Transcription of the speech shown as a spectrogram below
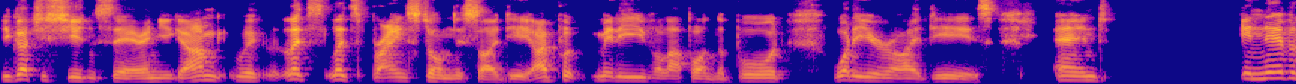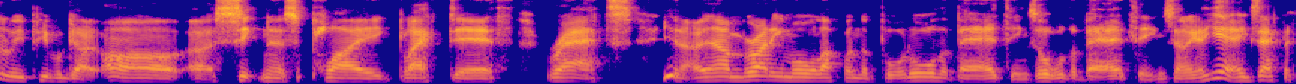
you've got your students there, and you go, I'm, let's let's brainstorm this idea. I put medieval up on the board. What are your ideas? And inevitably people go, oh, uh, sickness, plague, black death, rats, you know, I'm writing them all up on the board, all the bad things, all the bad things. And I go, yeah, exactly.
